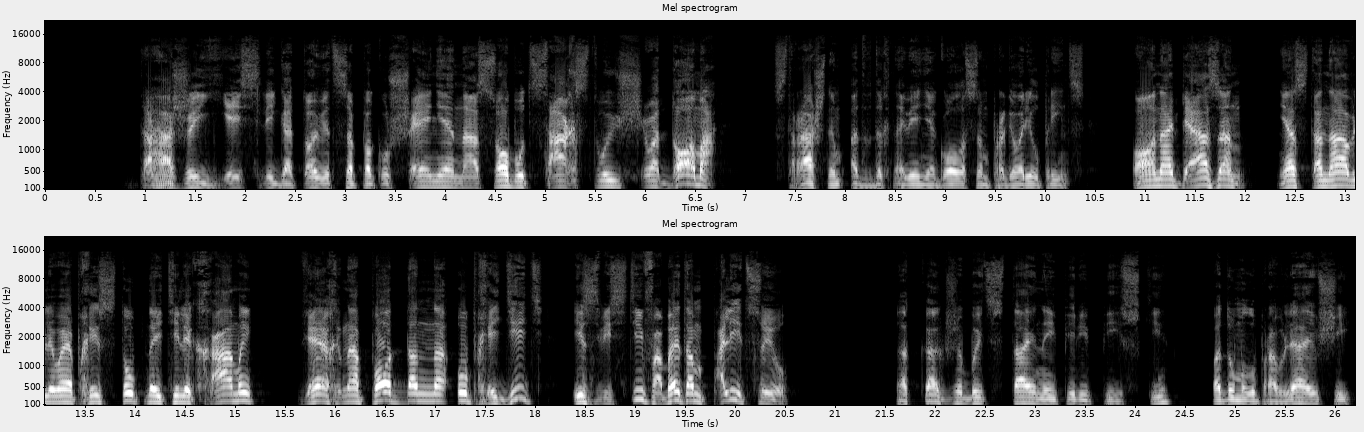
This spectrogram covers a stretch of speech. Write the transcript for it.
— Даже если готовится покушение на особу царствующего дома! — страшным от вдохновения голосом проговорил принц. — Он обязан, не останавливая преступной телеграммы, верно подданно упредить, известив об этом полицию. «А как же быть с тайной переписки?» — подумал управляющий,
